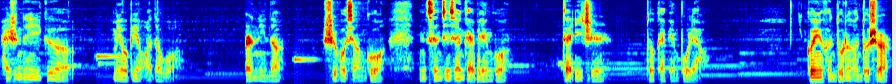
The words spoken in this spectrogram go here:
还是那一个没有变化的我。而你呢？是否想过，你曾经想改变过，但一直都改变不了？关于很多人很多事儿，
